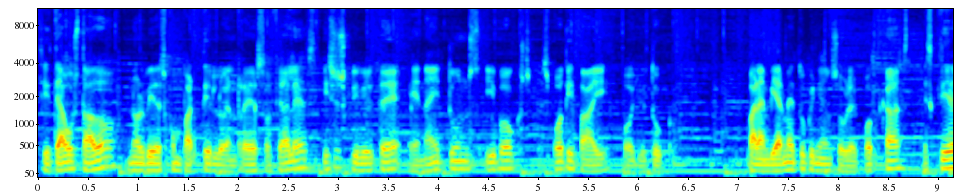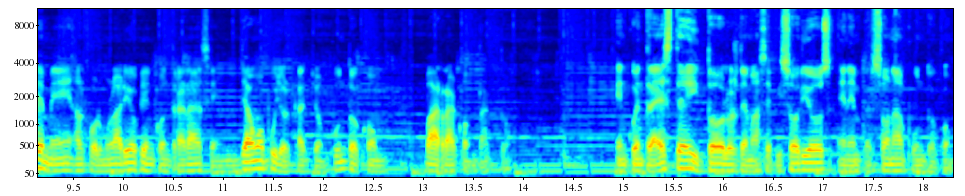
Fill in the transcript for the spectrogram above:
Si te ha gustado, no olvides compartirlo en redes sociales y suscribirte en iTunes, Evox, Spotify o YouTube. Para enviarme tu opinión sobre el podcast, escríbeme al formulario que encontrarás en jaumopuyolcatchon.com barra contacto. Encuentra este y todos los demás episodios en enpersona.com.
